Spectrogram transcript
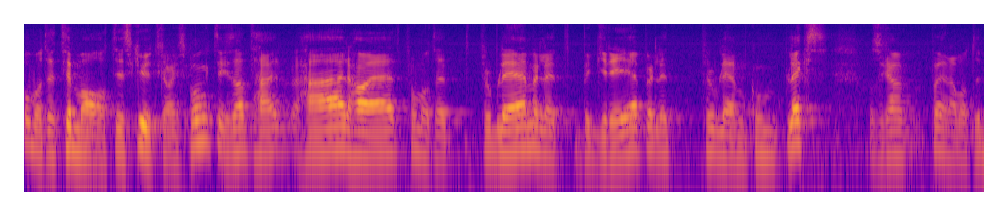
på en måte tematiske tematisk utgangspunkt. Her, her har jeg et, på en måte et problem eller et begrep eller et problemkompleks. Og så kan jeg på en eller annen måte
